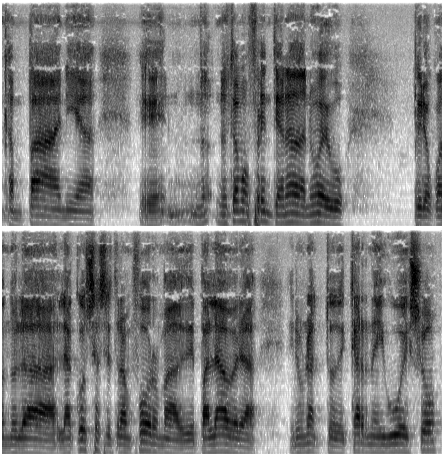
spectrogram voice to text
campaña, eh, no, estamos frente a nada nuevo, pero cuando la, la, cosa se transforma de palabra en un acto de carne y hueso,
